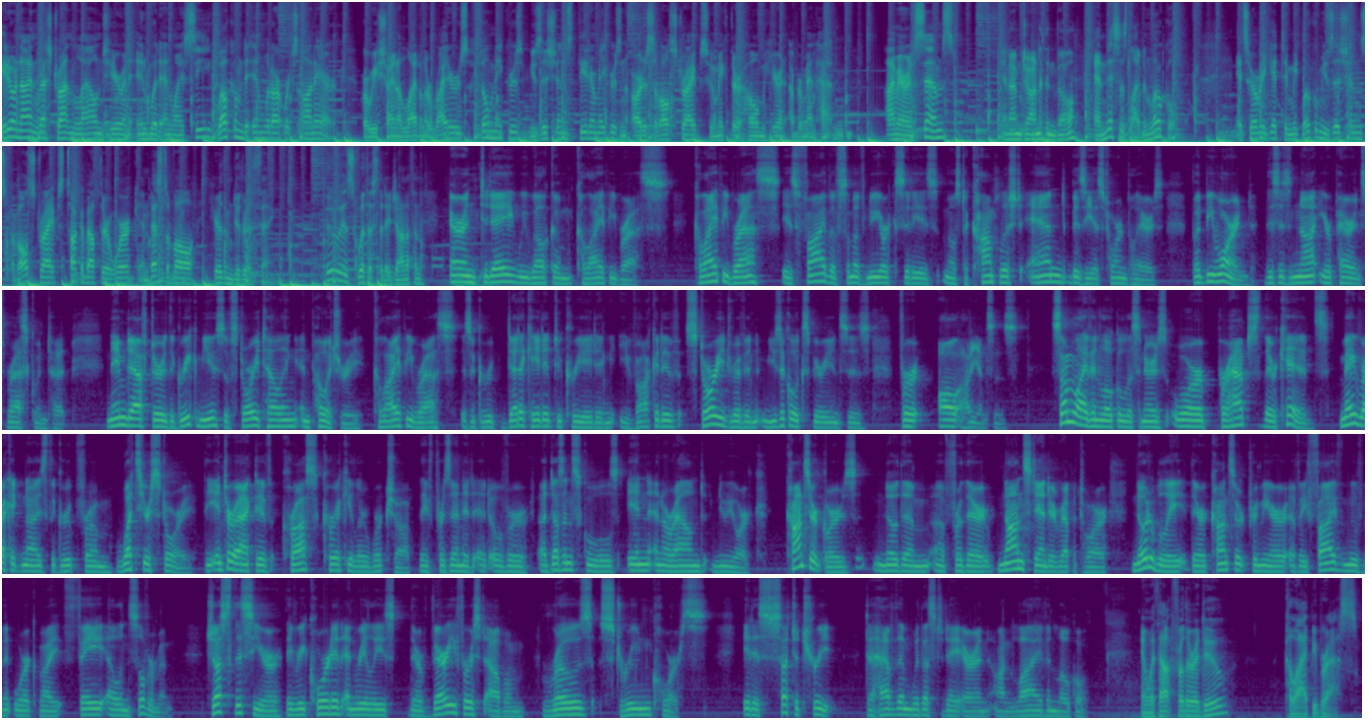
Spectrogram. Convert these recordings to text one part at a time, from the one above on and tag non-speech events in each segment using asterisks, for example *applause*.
809 Restaurant and Lounge here in Inwood, NYC. Welcome to Inwood Artworks On Air, where we shine a light on the writers, filmmakers, musicians, theater makers, and artists of all stripes who make their home here in Upper Manhattan. I'm Aaron Sims. And I'm Jonathan Bell. And this is Live and Local. It's where we get to meet local musicians of all stripes, talk about their work, and best of all, hear them do their thing. Who is with us today, Jonathan? Aaron, today we welcome Calliope Brass. Calliope Brass is five of some of New York City's most accomplished and busiest horn players. But be warned, this is not your parents' brass quintet. Named after the Greek muse of storytelling and poetry, Calliope Brass is a group dedicated to creating evocative, story driven musical experiences for all audiences. Some live and local listeners, or perhaps their kids, may recognize the group from What's Your Story, the interactive cross curricular workshop they've presented at over a dozen schools in and around New York. Concert goers know them uh, for their non standard repertoire, notably their concert premiere of a five movement work by Faye Ellen Silverman. Just this year, they recorded and released their very first album, Rose Strewn Course. It is such a treat to have them with us today, Aaron, on Live and Local. And without further ado, Calliope Brass.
